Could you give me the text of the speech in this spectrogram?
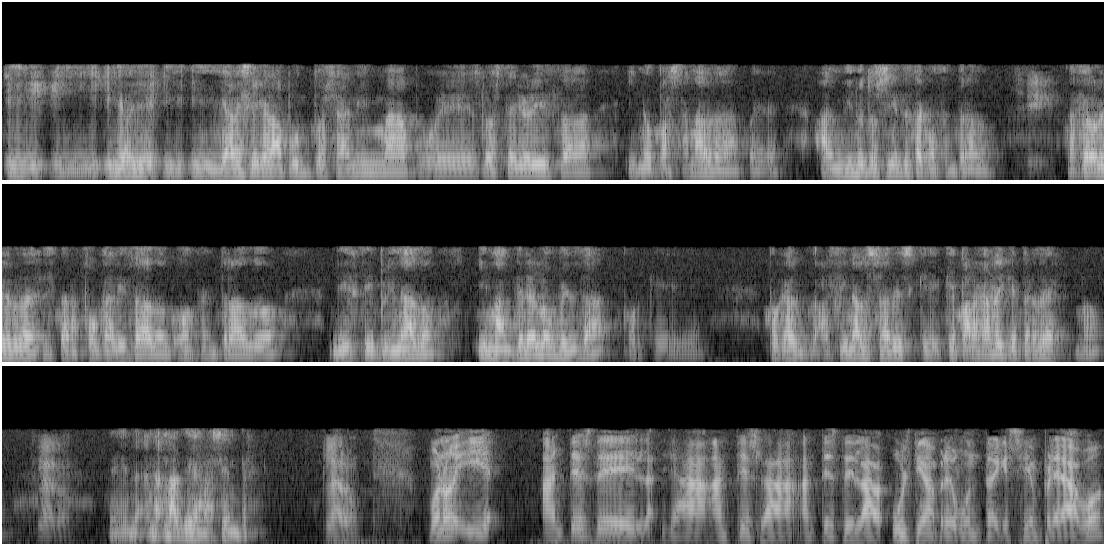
y, y, oye, y, ya ves que cada punto se anima, pues lo exterioriza y no pasa nada. Pues, al minuto siguiente está concentrado. Sí. La clave es estar focalizado, concentrado, disciplinado y mantener la humildad porque, porque al, final sabes que, para ganar hay que perder, ¿no? Claro. Eh, nadie gana siempre. Claro. Bueno, y antes de la, ya antes la antes de la última pregunta que siempre hago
